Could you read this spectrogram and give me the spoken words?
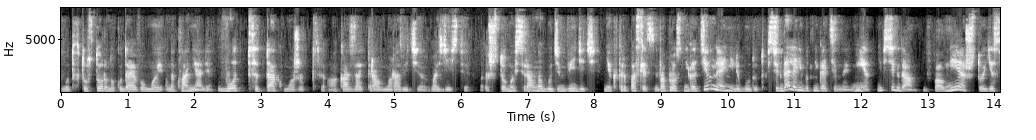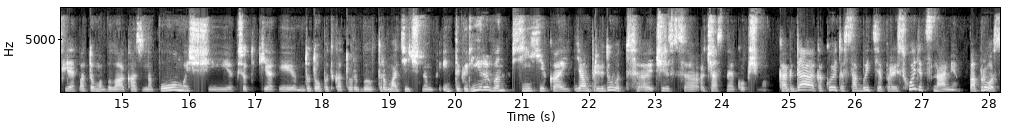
вот в ту сторону, куда его мы наклоняли. Вот так может оказать травма развития воздействия, что мы все равно будем видеть некоторые последствия. Вопрос, негативные они ли будут? Всегда ли они будут негативные? Нет, не всегда. Вполне, что если потом была оказана помощь, и все-таки тот опыт, который был травматичным, интегрирован психикой. Я вам приведу вот э, через э, частное к общему. Когда какое-то событие происходит с нами, вопрос,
